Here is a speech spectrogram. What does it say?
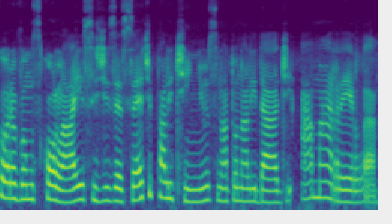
Agora vamos colar esses 17 palitinhos na tonalidade amarela.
